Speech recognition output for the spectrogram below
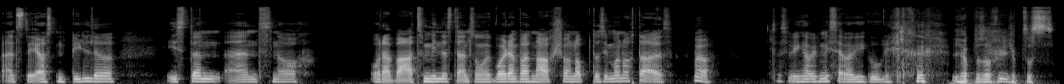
eins der ersten Bilder ist dann eins noch, oder war zumindest eins noch. Ich wollte einfach nachschauen, ob das immer noch da ist. Ja, Deswegen habe ich mich selber gegoogelt. Ich habe das auch, ich habe das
